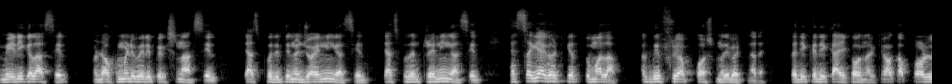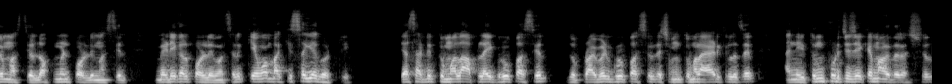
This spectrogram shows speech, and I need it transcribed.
मेडिकल असेल डॉक्युमेंट व्हेरिफिकेशन असेल त्याच पद्धतीनं जॉईनिंग असेल त्याच पद्धतीने ट्रेनिंग असेल ह्या सगळ्या घटकेत तुम्हाला अगदी फ्री ऑफ कॉस्टमध्ये भेटणार आहे. कधी कधी काय काय होणार किंवा का प्रॉब्लेम असतील डॉक्युमेंट प्रॉब्लेम असतील मेडिकल प्रॉब्लेम असेल किंवा बाकी सगळ्या गोष्टी. त्यासाठी तुम्हाला आपला एक ग्रुप असेल जो प्रायव्हेट ग्रुप असेल त्याच्यामध्ये तुम्हाला ऍड केलं जाईल आणि इथून पुढचे जे काही मार्गदर्शन असेल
